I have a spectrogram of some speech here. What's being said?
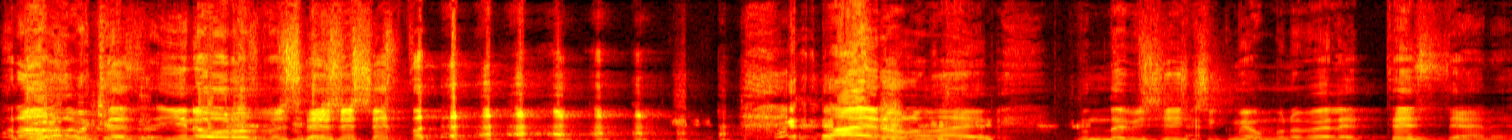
Bu Yok test? çıktı? Yine orospu şaşırdı. Hayır oğlum hayır. Bunda bir şey çıkmıyor. Bunu böyle test yani.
